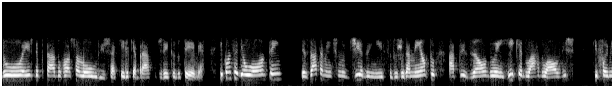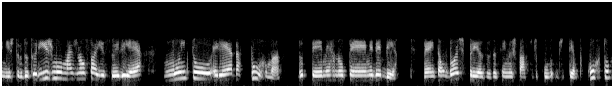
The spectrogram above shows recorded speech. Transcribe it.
do ex-deputado Rocha Loures, aquele que é braço direito do Temer, e concedeu ontem exatamente no dia do início do julgamento, a prisão do Henrique Eduardo Alves, que foi ministro do Turismo, mas não só isso, ele é muito, ele é da turma do Temer no PMDB. Né? Então, dois presos assim no espaço de, de, tempo curto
